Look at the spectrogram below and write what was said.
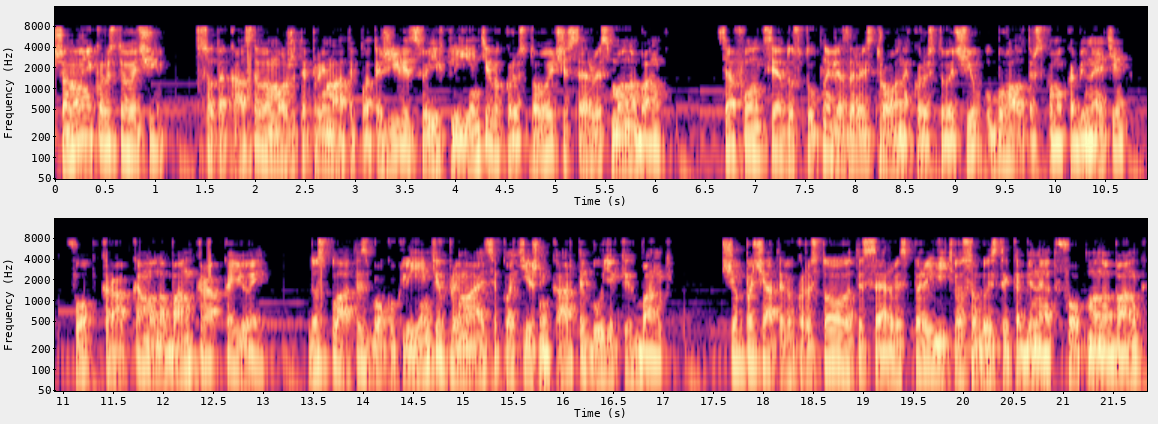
Шановні користувачі, в Сотакаса ви можете приймати платежі від своїх клієнтів, використовуючи сервіс Монобанку. Ця функція доступна для зареєстрованих користувачів у бухгалтерському кабінеті fop.monobank.ua. До сплати з боку клієнтів приймаються платіжні карти будь-яких банків. Щоб почати використовувати сервіс, перейдіть в особистий кабінет FOP Monobank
